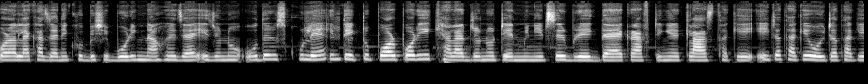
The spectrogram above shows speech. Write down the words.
পড়ালেখা জানি খুব বেশি বোরিং না হয়ে যায় এই জন্য ওদের স্কুলে কিন্তু একটু পরপরই খেলার জন্য টেন মিনিটসের ব্রেক দেয় ক্রাফটিং এর ক্লাস থাকে, এইটা থাকে, ওইটা থাকে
